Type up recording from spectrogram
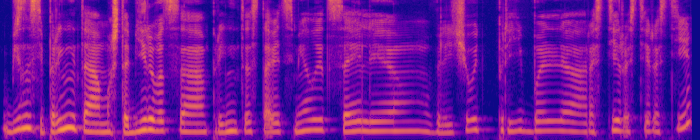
В бизнесе принято масштабироваться, принято ставить смелые цели, увеличивать прибыль, расти, расти, расти.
